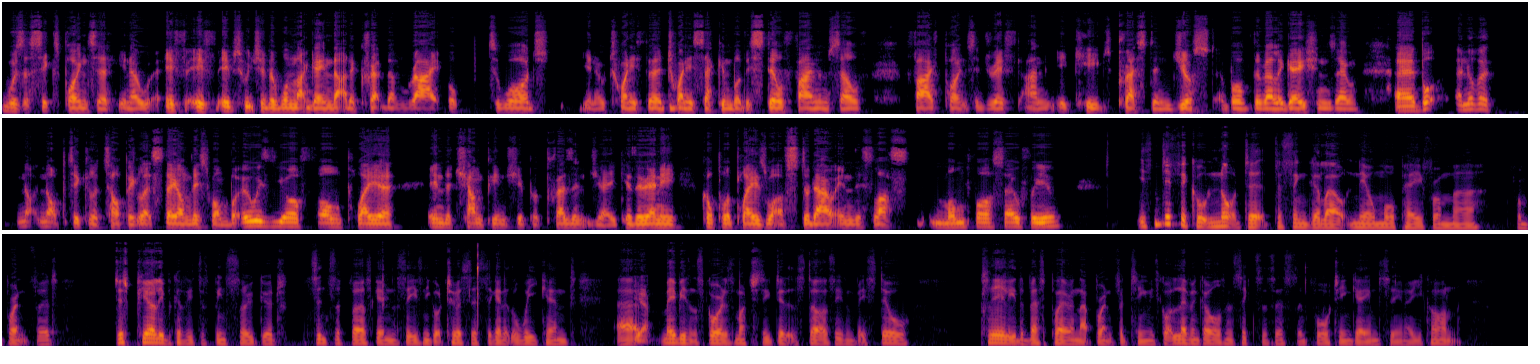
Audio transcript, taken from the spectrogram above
was a six-pointer. You know, if if Ipswich had won that game, that would have crept them right up towards, you know, 23rd, 22nd, but they still find themselves five points adrift, and it keeps Preston just above the relegation zone. Uh, but another, not not particular topic. Let's stay on this one. But who is your form player? In the championship at present, Jake? Are there any couple of players what have stood out in this last month or so for you? it's difficult not to, to single out Neal Maupay from uh, from Brentford, just purely because he's just been so good since the first game of the season. He got two assists again at the weekend. Uh, Yeah. Maybe he hasn't scored as much as he did at the start of the season, but he's still clearly the best player in that Brentford team. He's got 11 goals and six assists in 14 games. So you know you can't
